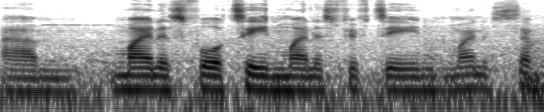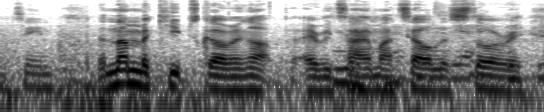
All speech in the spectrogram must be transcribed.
Um, minus 14, minus 15, minus 17. The number keeps going up every time I tell the story.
